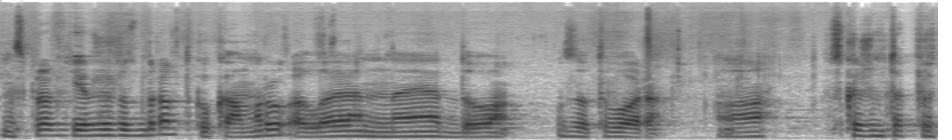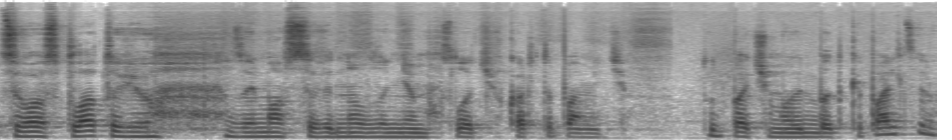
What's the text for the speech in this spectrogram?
Насправді я вже розбирав таку камеру, але не до затвора. А, скажімо так, працював з платою, займався відновленням слотів карти пам'яті. Тут бачимо відбитки пальців.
